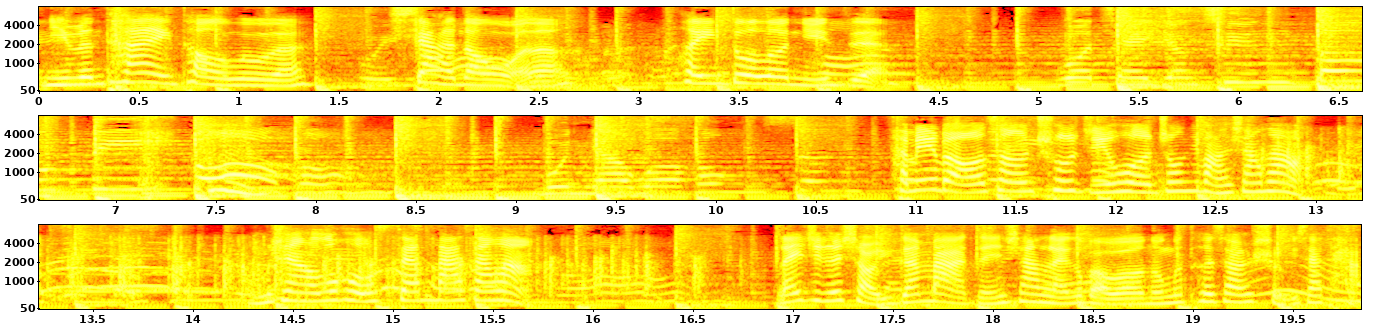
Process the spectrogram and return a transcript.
你们太套路了，吓到我了。欢迎堕落女子。海绵宝宝上初级或者中级宝箱的，我们现在落后三八三了。来几个小鱼干吧，等一下来个宝宝弄个特效守一下塔，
